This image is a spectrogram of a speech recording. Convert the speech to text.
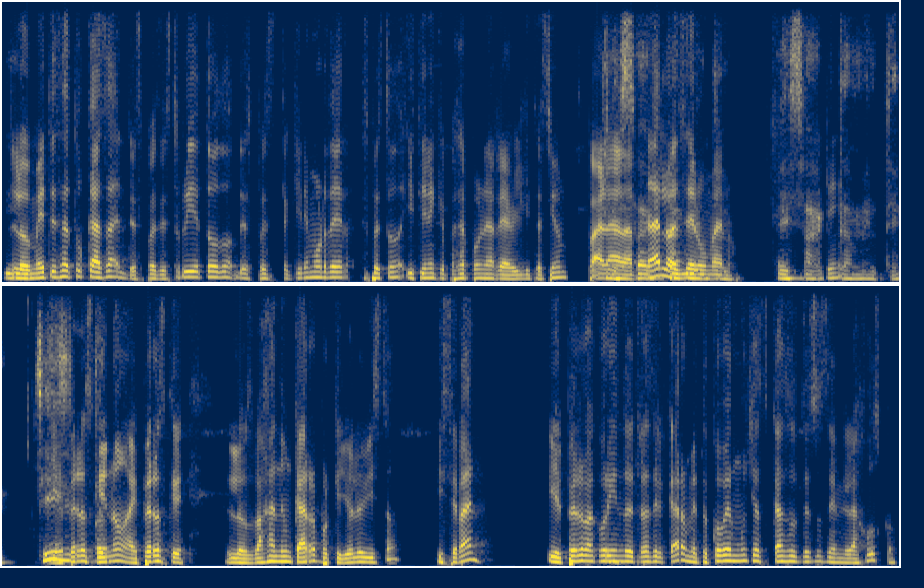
lo metes a tu casa, después destruye todo, después te quiere morder, después todo y tiene que pasar por una rehabilitación para adaptarlo al ser humano. Exactamente. Sí, hay perros que no, hay perros que los bajan de un carro porque yo lo he visto y se van. Y el perro va corriendo detrás del carro. Me tocó ver muchos casos de esos en el Ajusco.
